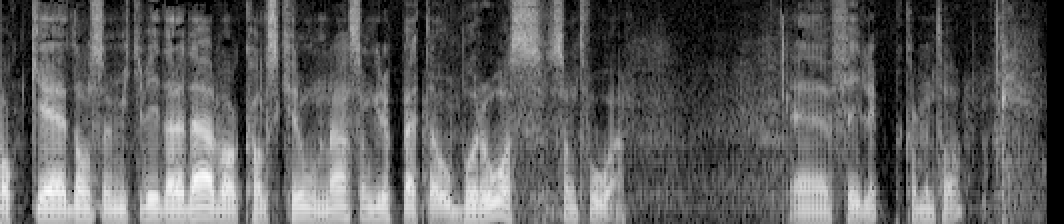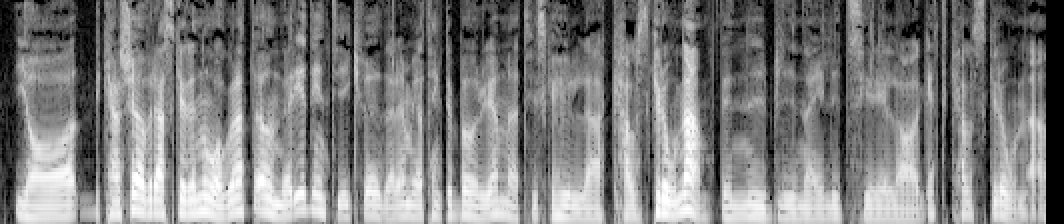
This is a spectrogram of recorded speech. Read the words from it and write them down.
Och eh, de som gick vidare där var Karlskrona som gruppetta och Borås som tvåa. Eh, Filip, kommentar? Ja, det kanske överraskade någon att Önnered inte gick vidare, men jag tänkte börja med att vi ska hylla Karlskrona, det nyblivna elitserielaget Karlskrona.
